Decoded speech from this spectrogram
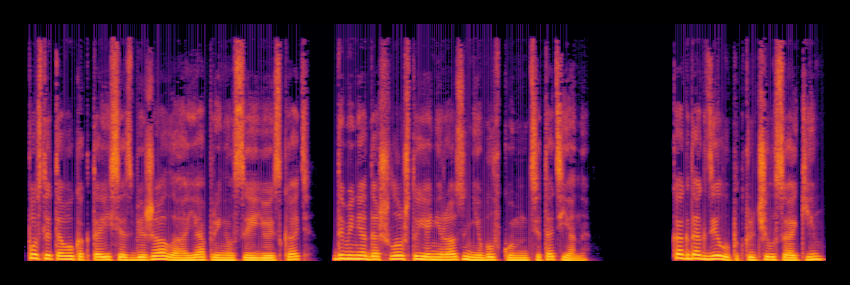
После того, как Таисия сбежала, а я принялся ее искать, до меня дошло, что я ни разу не был в комнате Татьяны. Когда к делу подключился Аким,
